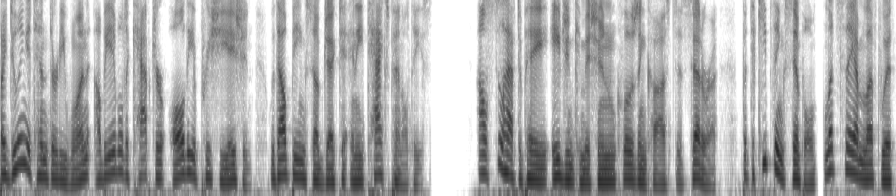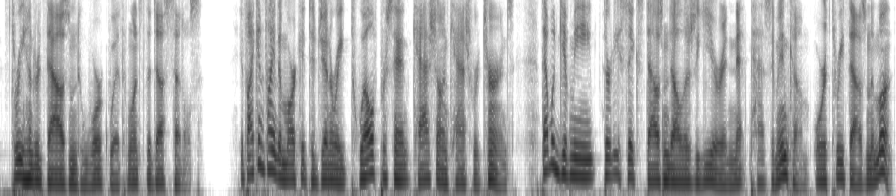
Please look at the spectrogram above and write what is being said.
By doing a 1031, I'll be able to capture all the appreciation without being subject to any tax penalties. I'll still have to pay agent commission, closing costs, etc. But to keep things simple, let's say I'm left with 300,000 to work with once the dust settles. If I can find a market to generate 12% cash on cash returns, that would give me $36,000 a year in net passive income or $3,000 a month.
